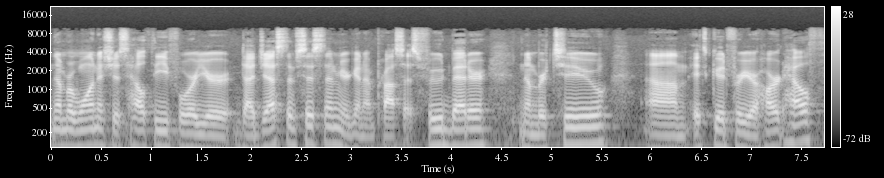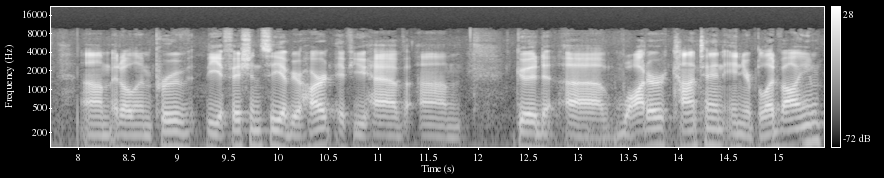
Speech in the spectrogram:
Number one, it's just healthy for your digestive system. You're going to process food better. Number two, um, it's good for your heart health. Um, it'll improve the efficiency of your heart if you have um, good uh, water content in your blood volume.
